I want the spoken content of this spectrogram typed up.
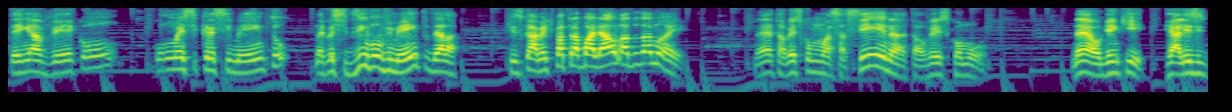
tem a ver com, com esse crescimento, né, com esse desenvolvimento dela fisicamente para trabalhar ao lado da mãe. Né? Talvez como uma assassina, talvez como né, alguém que realize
